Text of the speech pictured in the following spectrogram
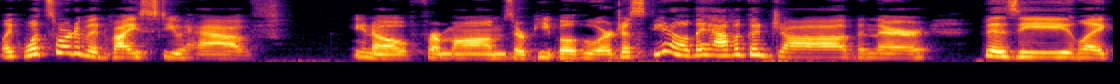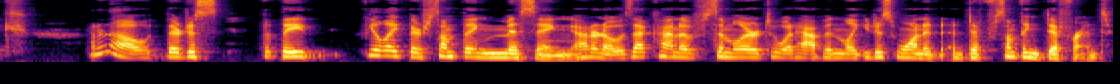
like what sort of advice do you have, you know, for moms or people who are just, you know, they have a good job and they're busy like I don't know, they're just that they feel like there's something missing. I don't know. Is that kind of similar to what happened like you just wanted a diff- something different?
